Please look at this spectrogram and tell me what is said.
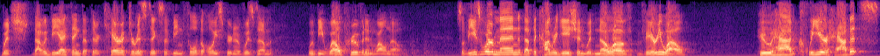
which that would be, I think, that their characteristics of being full of the Holy Spirit and of wisdom would be well proven and well known. So these were men that the congregation would know of very well, who had clear habits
